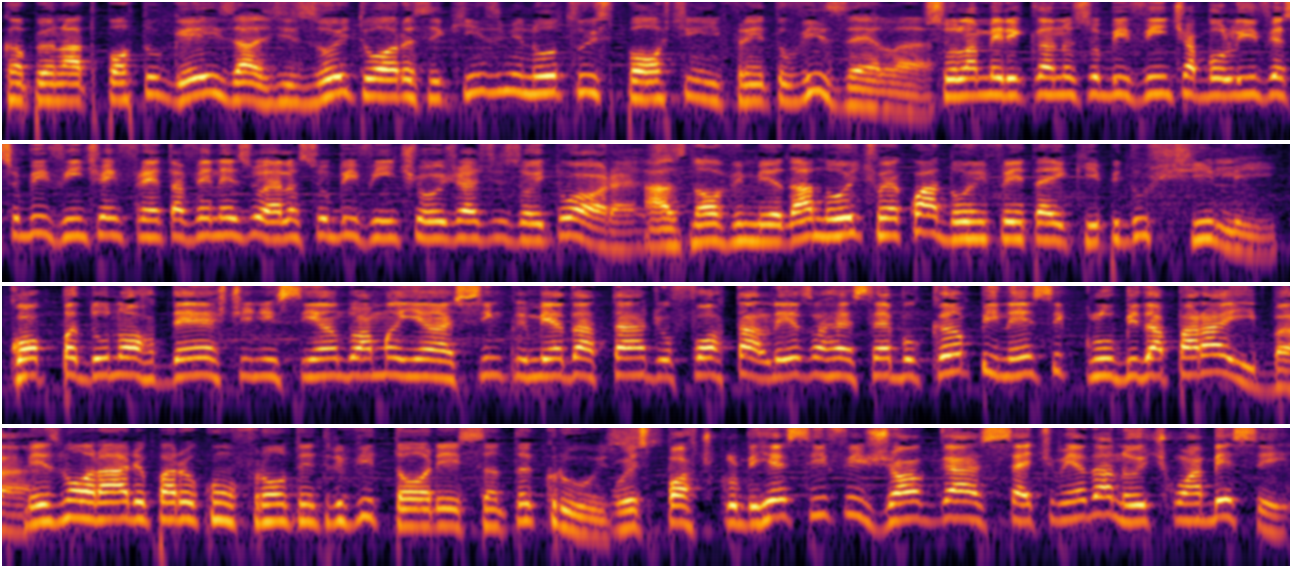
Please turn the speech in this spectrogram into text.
campeonato português às 18 horas e 15 minutos o Sport enfrenta o Vizela. Sul-Americano sub-20 a Bolívia sub-20 enfrenta a Venezuela sub-20 hoje às 18 horas. Às nove e meia da noite o Equador enfrenta a equipe do Chile. Copa do Nordeste iniciando amanhã às cinco e meia da tarde o Fortaleza recebe o Campinense Clube da Paraíba. Mesmo horário para o confronto entre Vitória e Santa Cruz. O Esporte Clube Recife joga às sete e meia da noite com o ABC.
